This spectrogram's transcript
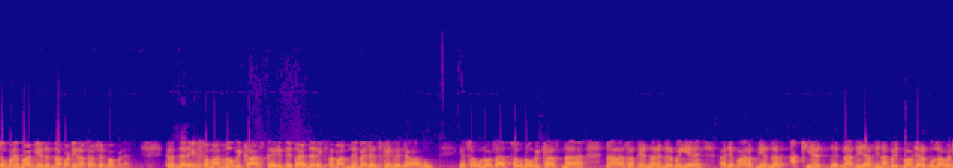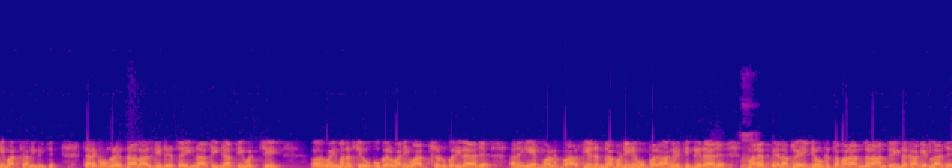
તો પણ ભારતીય જનતા પાર્ટીના શાસનમાં મળ્યા. એટલે દરેક સમાજનો વિકાસ કઈ રીતે થાય, દરેક સમાજને બેલેન્સ કઈ રીતે જાળવવું એ સૌનો સાથ, સૌનો વિકાસના નારા સાથે નરેન્દ્રભાઈએ આજે ભારતની અંદર આખી જ્ઞાતિ જાતિના ભેદભાવ જયારે ભૂલાવવાની વાત ચાલી રહી છે, ત્યારે કોંગ્રેસના લાલજી દેસાઈ જ્ઞાતિ જાતિ વચ્ચે વૈમનસ્ય ઉભું કરવાની વાત શરૂ કરી રહ્યા છે અને એ પણ ભારતીય જનતા પાર્ટીની ઉપર આંગળી ચીંધી રહ્યા છે. મારે પહેલા તો એ કેવું કે તમારા અંદર આંતરિક ડખા કેટલા છે?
